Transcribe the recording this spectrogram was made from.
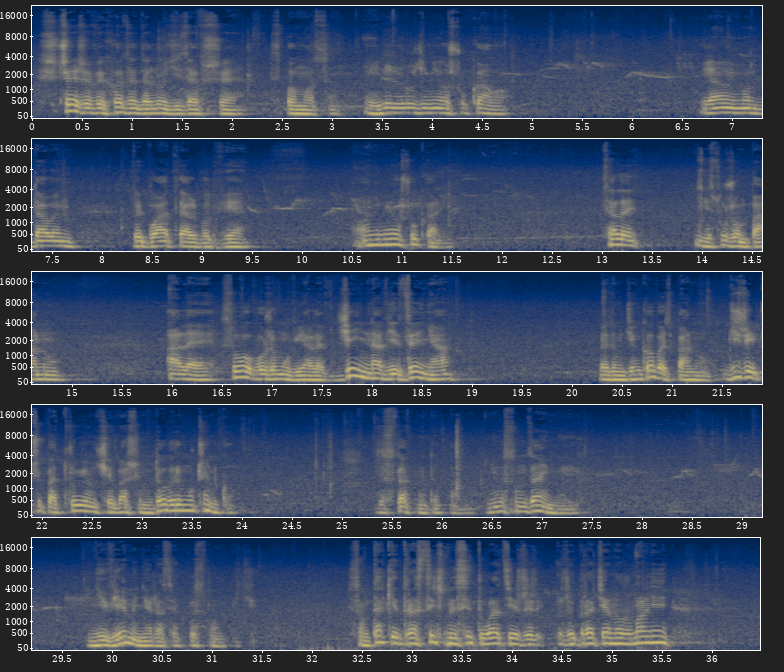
Szczerze wychodzę do ludzi zawsze z pomocą. Ile ludzi mnie oszukało. Ja im oddałem wypłatę albo dwie, a oni mnie oszukali. Wcale nie służą Panu, ale Słowo Boże mówi, ale w dzień nawiedzenia będą dziękować Panu, bliżej przypatrując się Waszym dobrym uczynkom. Zostawmy to Panu, nie osądzajmy ich. Nie wiemy nieraz, jak postąpić. Są takie drastyczne sytuacje, że, że bracia normalnie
